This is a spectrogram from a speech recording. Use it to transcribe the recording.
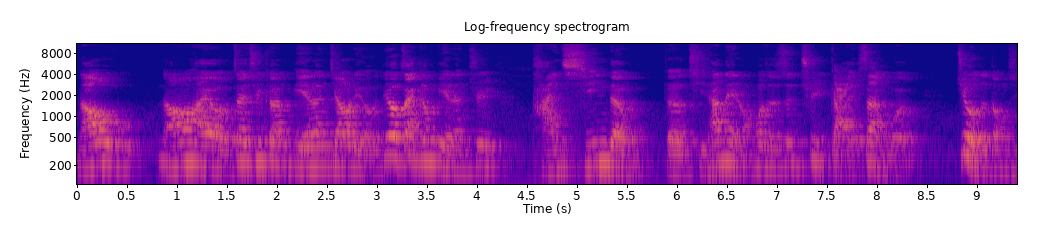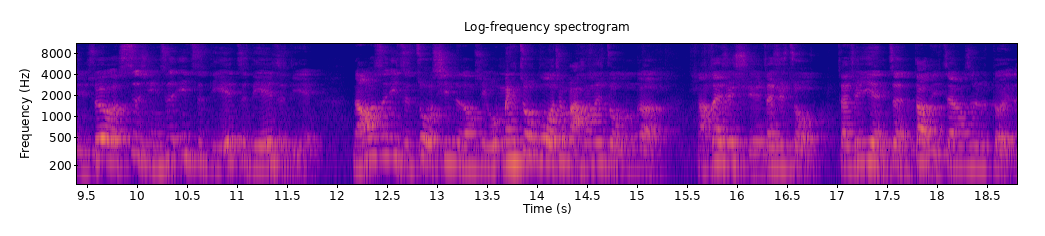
然后然后还有再去跟别人交流，又再跟别人去谈新的的其他内容，或者是去改善我旧的东西，所以我事情是一直叠，一直叠，一直叠。然后是一直做新的东西，我没做过就马上去做功课，然后再去学，再去做，再去验证到底这样是不是对的，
